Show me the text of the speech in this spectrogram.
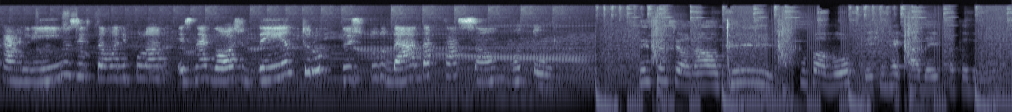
Carlinhos, e estamos manipulando esse negócio dentro do estudo da adaptação motora. Sensacional, Cris. Por favor, deixa um recado aí para todo mundo.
